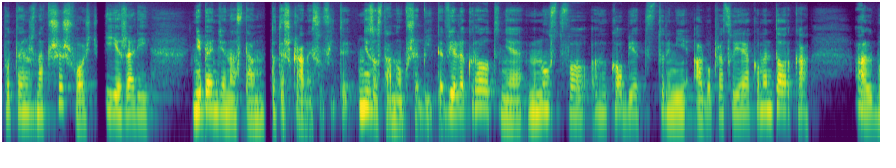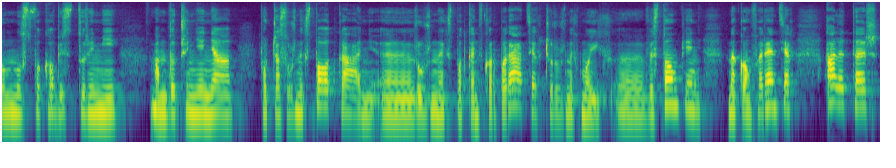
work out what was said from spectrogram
potężna przyszłość i jeżeli nie będzie nas tam, to te szklane sufity nie zostaną przebite. Wielokrotnie mnóstwo e, kobiet, z którymi albo pracuję jako mentorka, albo mnóstwo kobiet, z którymi mam do czynienia podczas różnych spotkań, e, różnych spotkań w korporacjach, czy różnych moich e, wystąpień na konferencjach, ale też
